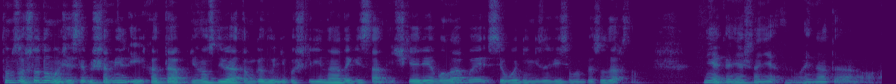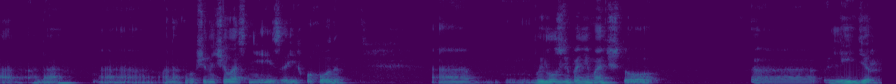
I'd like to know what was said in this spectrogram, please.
Томсо, что думаешь, если бы Шамиль и Хатаб в 99 году не пошли на Дагестан, Ичкерия была бы сегодня независимым государством? Нет, конечно, нет. Война-то, а, она, а, она -то вообще началась не из-за их похода. А, вы должны понимать, что лидер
